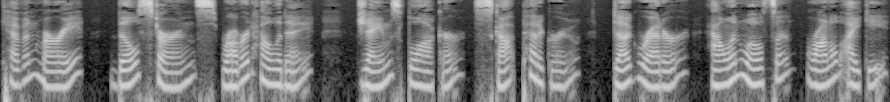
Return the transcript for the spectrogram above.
Kevin Murray, Bill Stearns, Robert Halliday, James Blocker, Scott Pettigrew, Doug Redder, Alan Wilson, Ronald Ike,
